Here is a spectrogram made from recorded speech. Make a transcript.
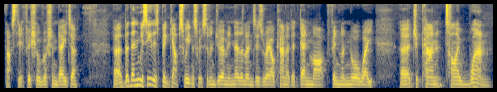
that's the official Russian data. Uh, but then we see this big gap Sweden, Switzerland, Germany, Netherlands, Israel, Canada, Denmark, Finland, Norway, uh, Japan, Taiwan.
